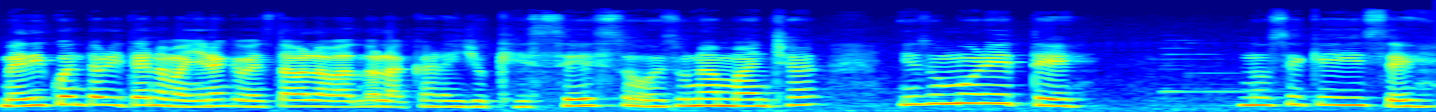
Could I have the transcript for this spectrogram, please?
Me di cuenta ahorita en la mañana que me estaba lavando la cara y yo, ¿qué es eso? Es una mancha y es un morete. No sé qué hice.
